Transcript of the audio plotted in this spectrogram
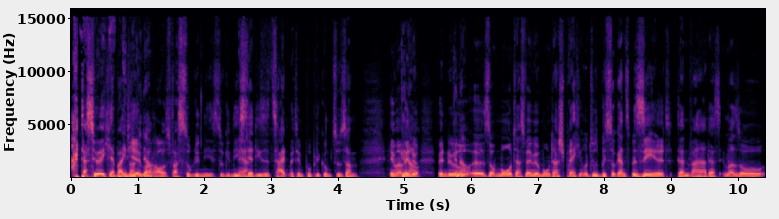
Ach, das höre ich ja bei Immer dir wieder- immer raus, was du genießt. Du genießt ja, Ja. diese Zeit mit dem Publikum zusammen. Immer Genau. wenn du, wenn du Genau. äh, so montags, wenn wir montags sprechen und du bist so ganz beseelt, dann war das immer so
